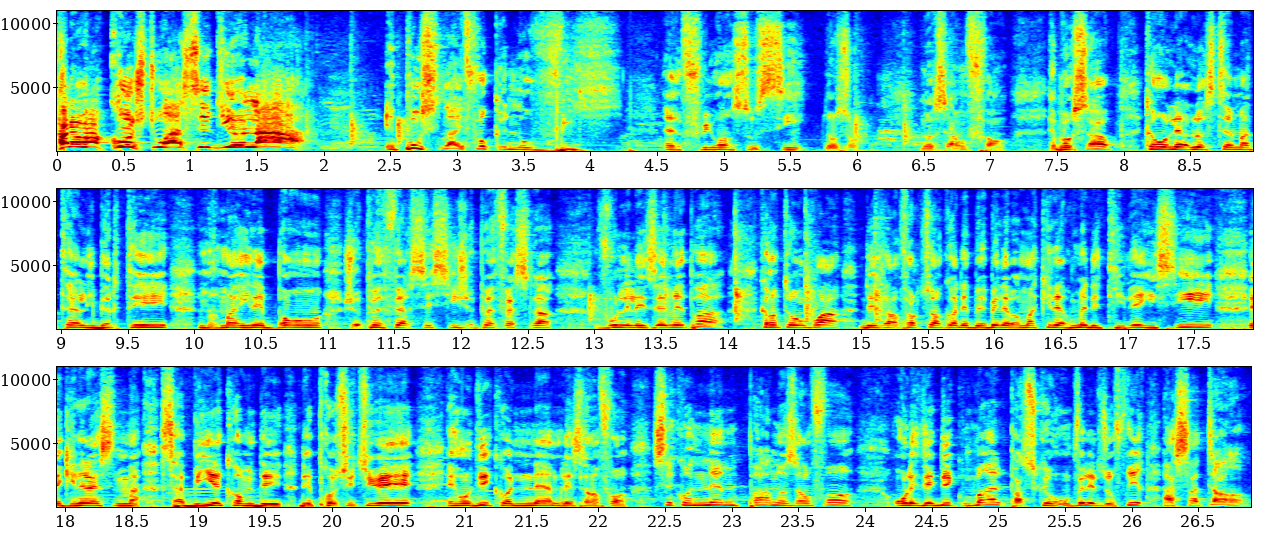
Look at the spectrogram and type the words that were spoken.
Alors accroche-toi à ces dieux-là. Et pour cela, il faut que nos vies influencent aussi nos, enfants. Et pour ça, quand on leur le matin, liberté, maman, il est bon, je peux faire ceci, je peux faire cela, vous ne les aimez pas. Quand on voit des enfants qui sont encore des bébés, les mamans qui les remettent des tilets ici, et qui les laissent s'habiller comme des, des, prostituées, et on dit qu'on aime les enfants. C'est qu'on n'aime pas nos enfants. On les éduque mal parce qu'on veut les offrir à Satan.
